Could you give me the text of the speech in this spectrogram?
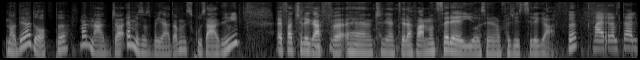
no, della DOP, mannaggia, e mi sono sbagliata, scusatemi, eh, faccio le gaffe, eh, non c'è niente da fare, non sarei io se non facessi le gaffe, Ma in realtà il-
